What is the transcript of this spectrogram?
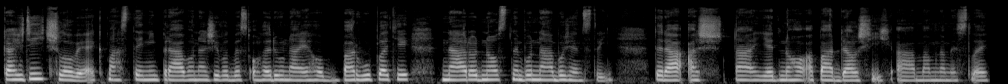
každý člověk má stejný právo na život bez ohledu na jeho barvu pleti, národnost nebo náboženství, teda až na jednoho a pár dalších a mám na mysli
